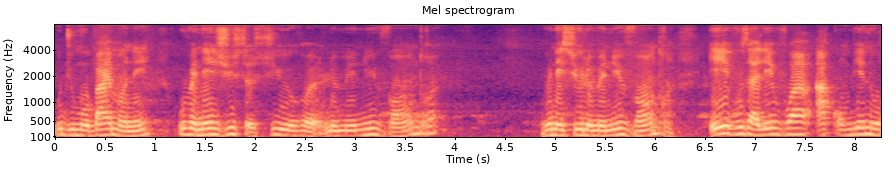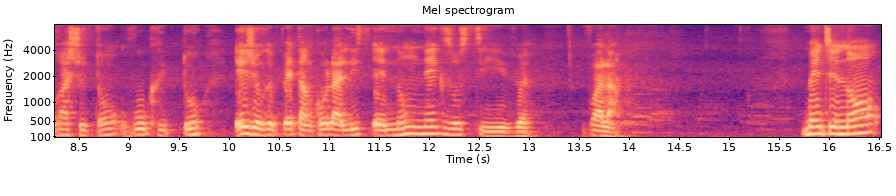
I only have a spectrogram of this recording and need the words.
ou du mobile money, vous venez juste sur le menu vendre. Vous venez sur le menu vendre et vous allez voir à combien nous rachetons vos cryptos et je répète encore, la liste est non exhaustive. Voilà. Maintenant,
